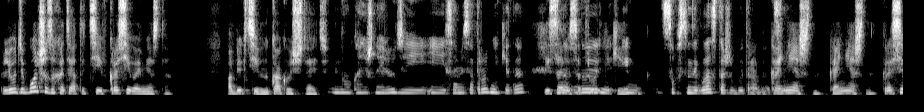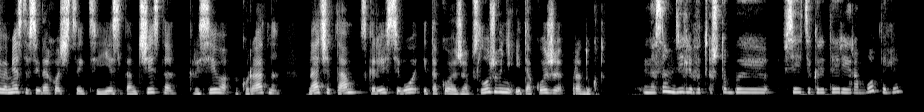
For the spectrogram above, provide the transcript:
Люди больше захотят идти в красивое место, Объективно, как вы считаете? Ну, конечно, и люди, и, и сами сотрудники, да? И сами ну, сотрудники. и, и собственный глаз тоже будет радоваться. Конечно, конечно. Красивое место всегда хочется идти. Если там чисто, красиво, аккуратно, значит, там, скорее всего, и такое же обслуживание, и такой же продукт. На самом деле, вот чтобы все эти критерии работали,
